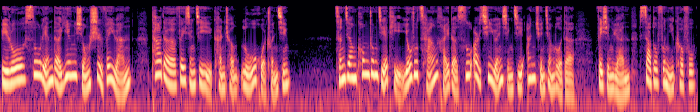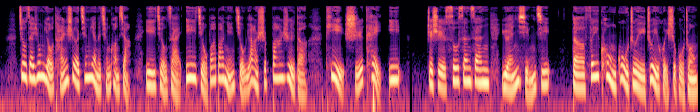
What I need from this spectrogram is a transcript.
比如苏联的英雄试飞员，他的飞行技艺堪称炉火纯青，曾将空中解体犹如残骸的苏二七原型机安全降落的。飞行员萨多夫尼科夫就在拥有弹射经验的情况下，依旧在一九八八年九月二十八日的 T 十 K 一，这是苏三三原型机的飞控固坠坠毁事故中，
